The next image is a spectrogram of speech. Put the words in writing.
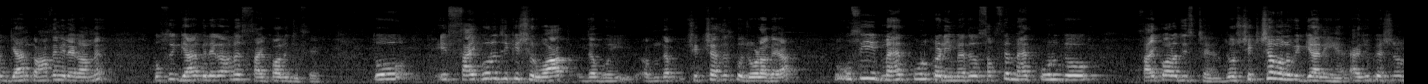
ज्ञान कहाँ से मिलेगा हमें? तो उससे ज्ञान मिलेगा हमें साइकोलॉजी से। तो इस साइकोलॉजी की शुरुआत जब हुई जब शिक्षा से इसको जोड़ा गया तो उसी महत्वपूर्ण कड़ी में से सबसे महत्वपूर्ण जो साइकोलॉजिस्ट हैं, जो शिक्षा मनोविज्ञानी हैं एजुकेशनल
